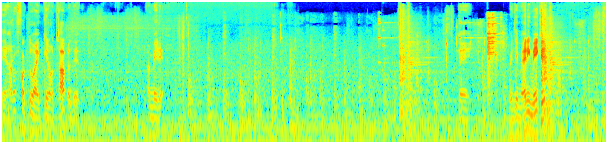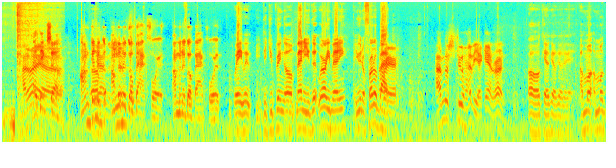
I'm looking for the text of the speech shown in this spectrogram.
Damn, how the fuck do I get on top of it? I made it. Okay. Wait, did Manny make it? How do I? I think so. Uh, I'm gonna. yeah, go, I'm gonna go back for it. I'm gonna go back for it. Wait, wait, did you bring, uh, Manny, you good? Where are you, Manny? Are you in the front or back? right. I'm just too heavy. I can't run. Oh, okay, okay, okay, okay. I'm gonna, I'm gonna,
